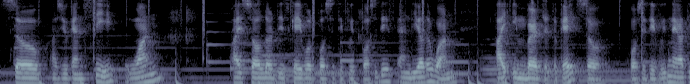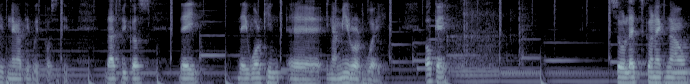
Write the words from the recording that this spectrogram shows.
So as you can see one I soldered this cable positive with positive and the other one I inverted okay? So positive with negative negative with positive. That's because they they work in uh, in a mirrored way. Okay. So let's connect now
